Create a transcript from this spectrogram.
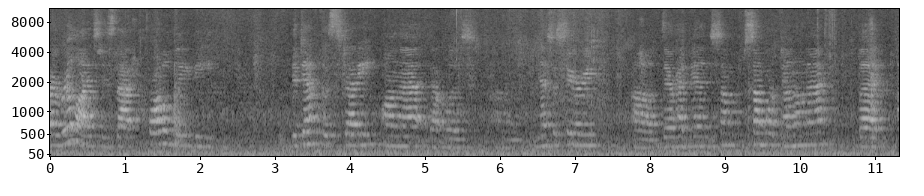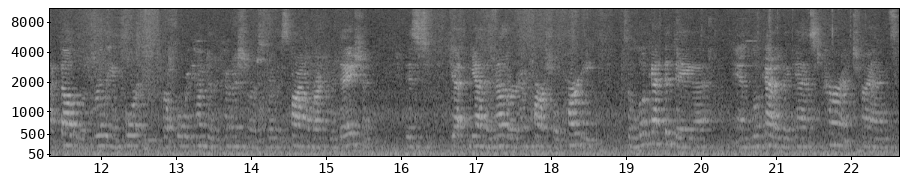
I realized is that probably the, the depth of study on that, that was um, necessary. Uh, There had been some, some work done on that, but I felt it was really important before we come to the commissioners for this final recommendation, is to get yet another impartial party to look at the data and look at it against current trends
